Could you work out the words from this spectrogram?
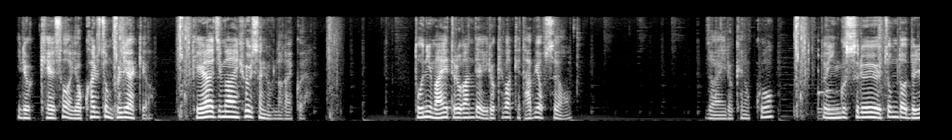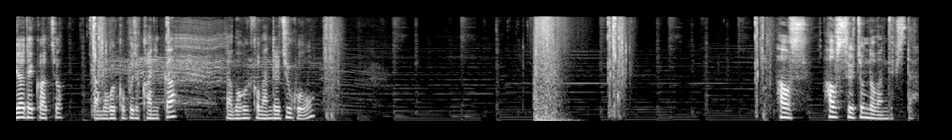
이렇게 해서 역할을 좀 분리할게요. 그래야지만 효율성이 올라갈 거야. 돈이 많이 들어간데 이렇게밖에 답이 없어요. 자 이렇게 놓고 또 인구수를 좀 더 늘려야 될 것 같죠? 나 먹을 거 부족하니까 자 먹을 거 만들어주고. 하우스 하우스를 좀 더 만듭시다.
